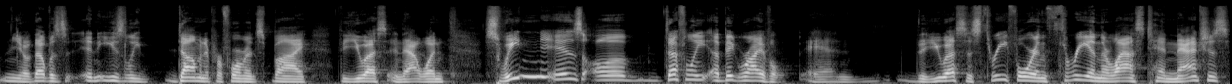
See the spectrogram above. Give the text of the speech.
you know that was an easily dominant performance by the U.S. in that one. Sweden is uh, definitely a big rival, and the U.S. is three, four, and three in their last ten matches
